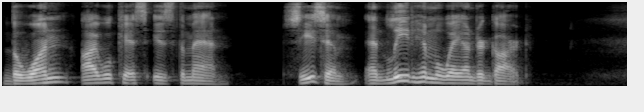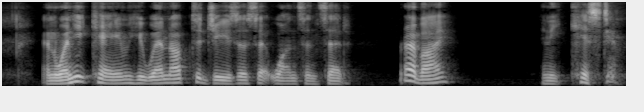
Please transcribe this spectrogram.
The one I will kiss is the man. Seize him and lead him away under guard. And when he came, he went up to Jesus at once and said, Rabbi, and he kissed him.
